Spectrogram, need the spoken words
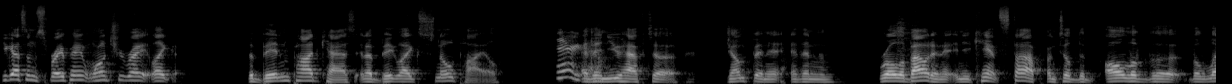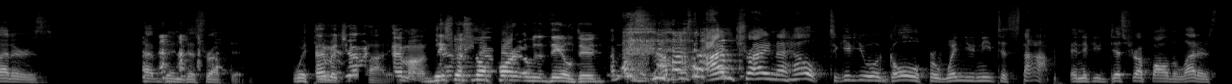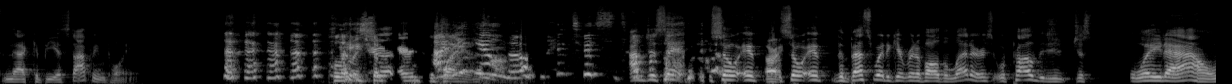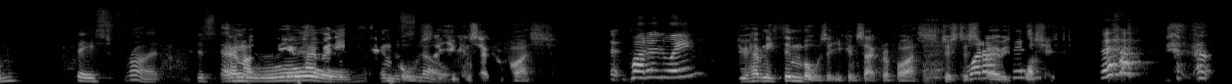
You got some spray paint? Why don't you write like the bin podcast in a big like snow pile, There you go. and then you have to jump in it and then roll about in it, and you can't stop until the all of the the letters have been disrupted with Emma, your you body. Emma, This was not part of the deal, dude. I'm just, I'm just I'm trying to help to give you a goal for when you need to stop, and if you disrupt all the letters, then that could be a stopping point. Play some sure- air I think it. he'll know when to stop. I'm just saying. So if All right. so if the best way to get rid of all the letters would probably just lay down, face front, just Emma, do you have any roll in the thimbles that you can sacrifice? Uh, Pardon, Wayne? Do you have any thimbles that you can sacrifice just to What are spare his thim- blushes? I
